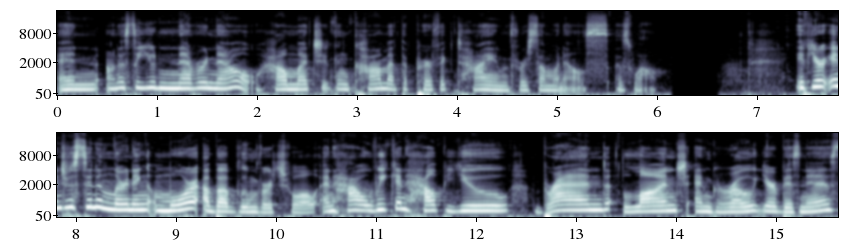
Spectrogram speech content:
and honestly, you never know how much it can come at the perfect time for someone else as well. If you're interested in learning more about Bloom Virtual and how we can help you brand, launch, and grow your business,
